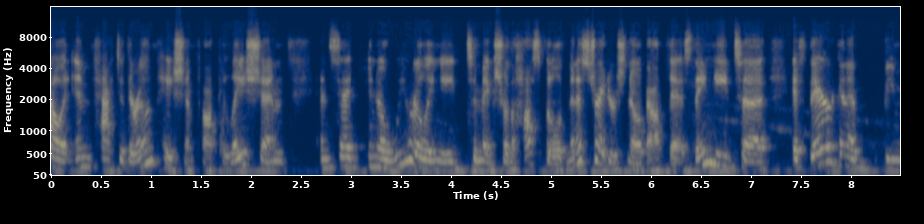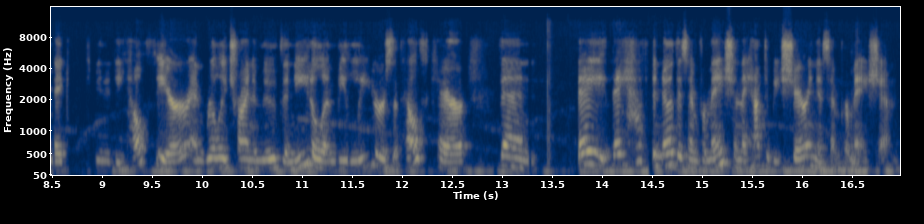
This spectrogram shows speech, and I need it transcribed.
how it impacted their own patient population and said you know we really need to make sure the hospital administrators know about this. They need to if they're going to be making the community healthier and really trying to move the needle and be leaders of healthcare then they they have to know this information. They have to be sharing this information.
